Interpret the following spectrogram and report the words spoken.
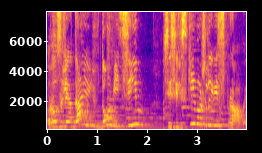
Розглядають в домі цім всі сільські важливі справи.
